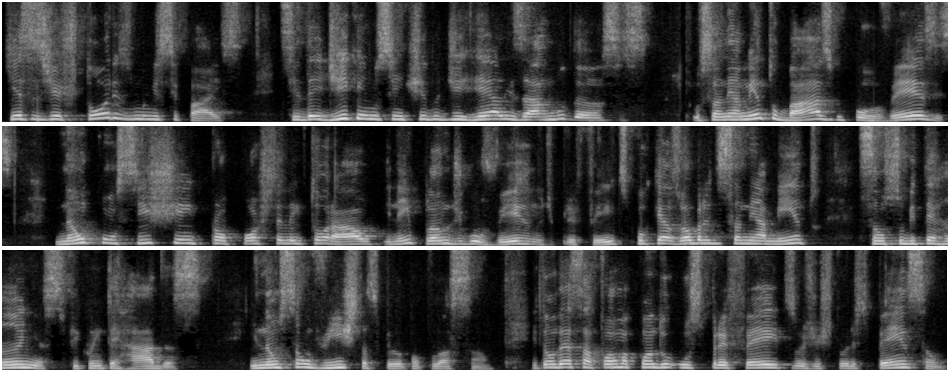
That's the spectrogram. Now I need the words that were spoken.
que esses gestores municipais se dediquem no sentido de realizar mudanças. O saneamento básico, por vezes, não consiste em proposta eleitoral e nem plano de governo de prefeitos, porque as obras de saneamento são subterrâneas, ficam enterradas e não são vistas pela população. Então, dessa forma, quando os prefeitos ou gestores pensam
